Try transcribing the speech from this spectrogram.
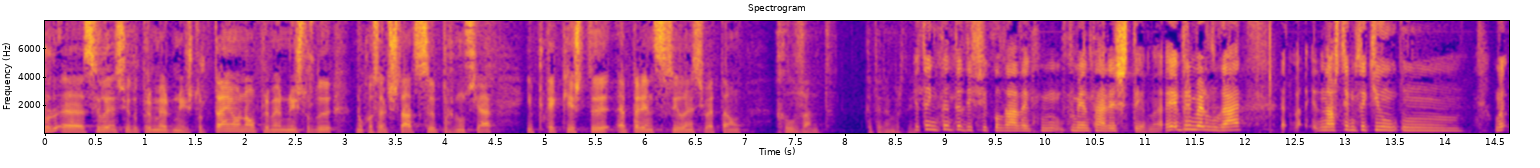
uh, silêncio do Primeiro-Ministro. Tem ou não o Primeiro-Ministro de, no Conselho de Estado, se pronunciar e porque é que este aparente silêncio é tão relevante? Catarina Martins. Eu tenho tanta dificuldade em com- comentar este tema. Em primeiro lugar, nós temos aqui um, um, uma-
